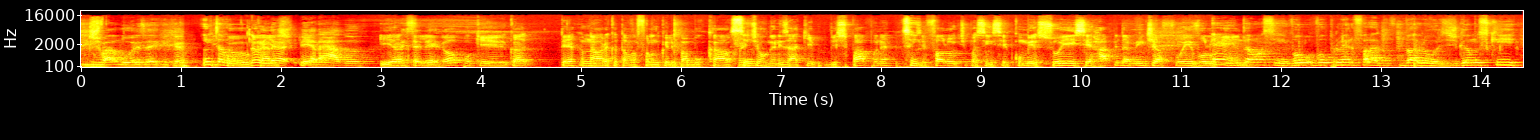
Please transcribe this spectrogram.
dos valores aí. O que, que, Então- que, que o Não, cara é- esperado. E é vai até receber? legal porque até na hora que eu tava falando com ele pra bucar, pra Sim. gente organizar aqui desse papo, né? Sim. Você falou que, tipo assim, você começou e aí você rapidamente já foi evoluindo. É, então assim, vou, vou primeiro falar de valores. Digamos que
